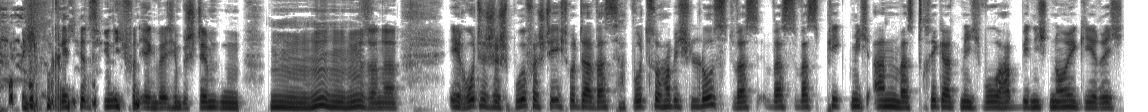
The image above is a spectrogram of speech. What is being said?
ich rede jetzt hier nicht von irgendwelchen bestimmten, hm, hm, hm, hm, sondern erotische Spur verstehe ich drunter. Was, wozu habe ich Lust? Was, was, was piekt mich an? Was triggert mich? Wo hab, bin ich neugierig?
